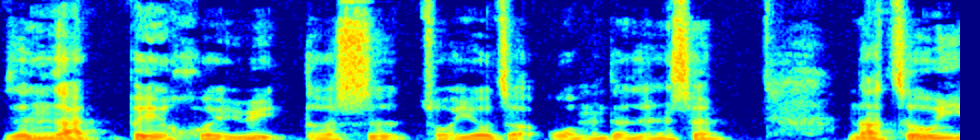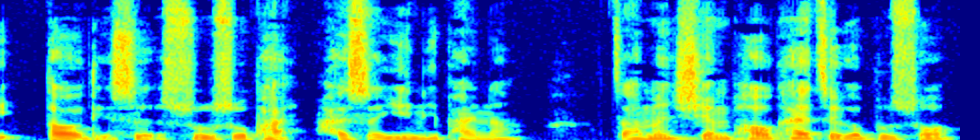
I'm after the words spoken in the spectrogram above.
仍然被毁誉得失左右着我们的人生。那周易到底是术数派还是易理派呢？咱们先抛开这个不说，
